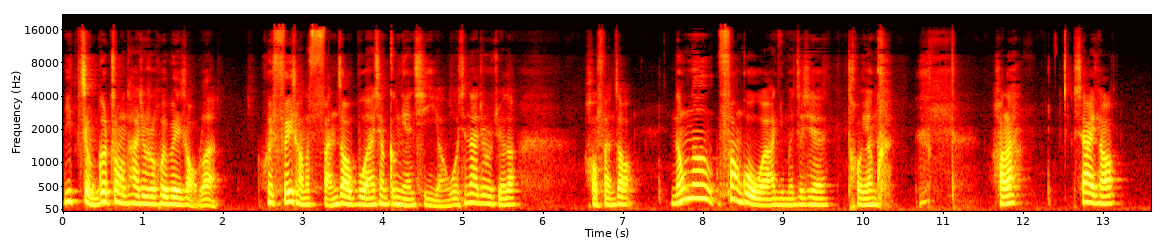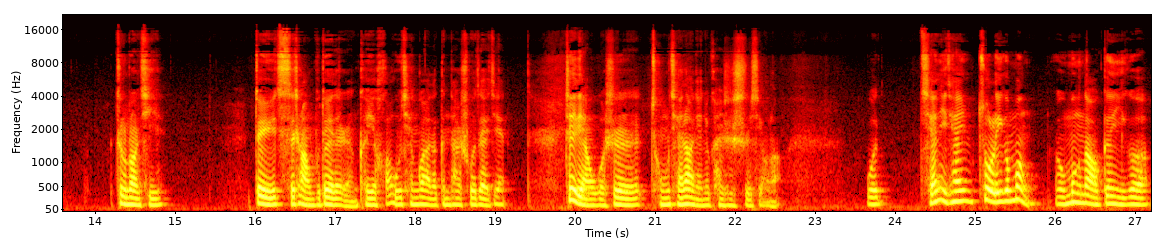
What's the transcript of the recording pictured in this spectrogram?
你整个状态就是会被扰乱，会非常的烦躁不安，像更年期一样。我现在就是觉得好烦躁，能不能放过我啊？你们这些讨厌鬼！好了，下一条，症状七。对于磁场不对的人，可以毫无牵挂的跟他说再见。这点我是从前两年就开始实行了。我前几天做了一个梦，我梦到跟一个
